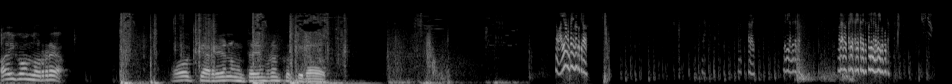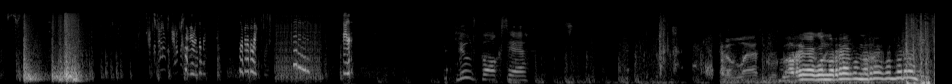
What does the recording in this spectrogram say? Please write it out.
¡Ay, gonorrea! Oh, que arriba en la un francotirador. Loot box here. The last Gonorrea, gonorrea, gonorrea, gonorrea.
